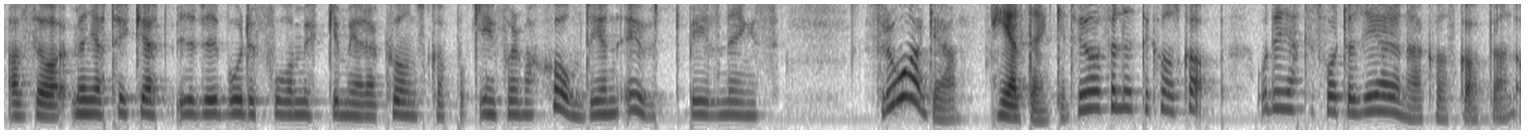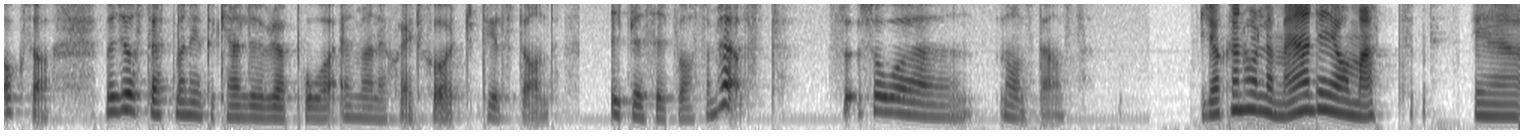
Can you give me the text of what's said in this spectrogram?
Alltså, men jag tycker att vi, vi borde få mycket mer kunskap och information. Det är en utbildnings fråga helt enkelt. Vi har för lite kunskap och det är jättesvårt att ge den här kunskapen också. Men just att man inte kan lura på en människa ett skört tillstånd i princip vad som helst. Så, så eh, någonstans. Jag kan hålla med dig om att eh,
